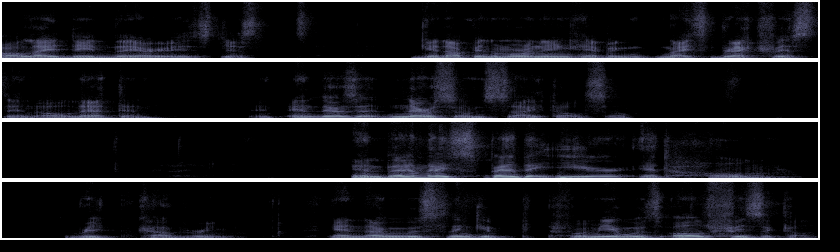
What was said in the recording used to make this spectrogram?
All I did there is just get up in the morning, having nice breakfast and all that, and and there's a nurse on site also. And then I spent a year at home recovering. And I was thinking, for me, it was all physical.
